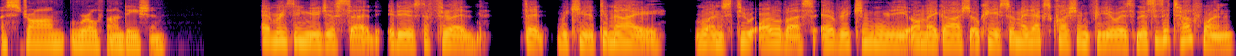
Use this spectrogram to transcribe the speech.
a strong rural foundation. Everything you just said, it is the thread that we can't deny runs through all of us, every community. Oh my gosh. Okay. So my next question for you is this is a tough one.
